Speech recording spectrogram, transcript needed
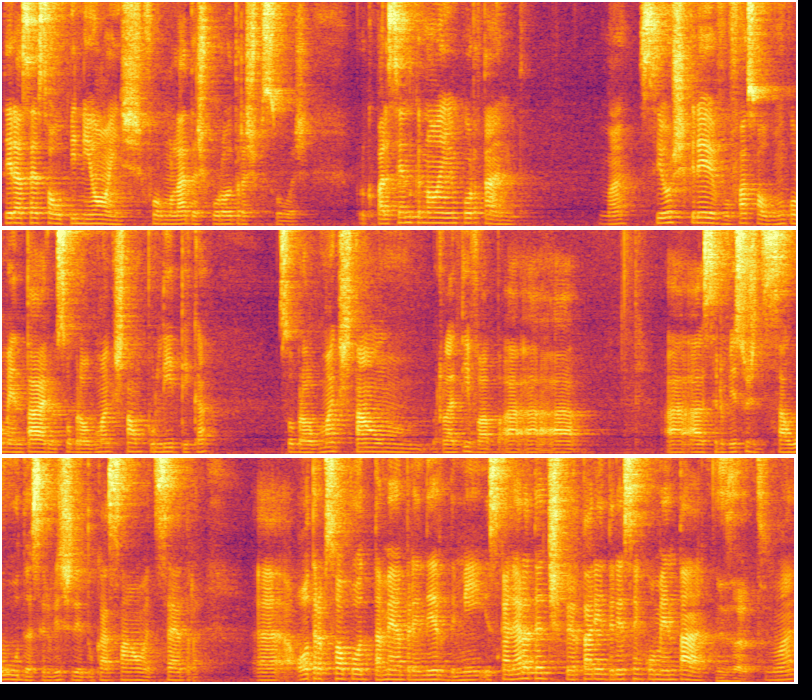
Ter acesso a opiniões formuladas por outras pessoas. Porque parecendo que não é importante. Não é? Se eu escrevo, faço algum comentário sobre alguma questão política, sobre alguma questão relativa a, a, a, a, a serviços de saúde, a serviços de educação, etc., Uh, outra pessoa pode também aprender de mim e se calhar até despertar interesse em comentar. Exato. Não é?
